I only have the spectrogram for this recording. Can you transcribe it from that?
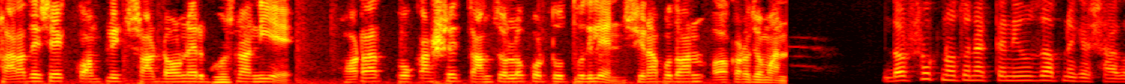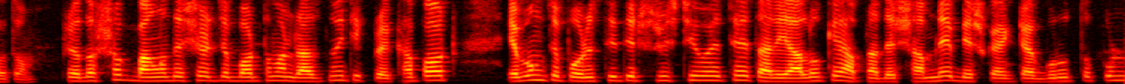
সারা দেশে কমপ্লিট শাটডাউনের ঘোষণা নিয়ে হঠাৎ প্রকাশ্যে চাঞ্চল্যকর তথ্য দিলেন সেনাপ্রধান অকারজমান। দর্শক নতুন একটা নিউজ আপনাকে স্বাগতম। প্রিয় দর্শক বাংলাদেশের যে বর্তমান রাজনৈতিক প্রেক্ষাপট এবং যে পরিস্থিতির সৃষ্টি হয়েছে তারই আলোকে আপনাদের সামনে বেশ কয়েকটা গুরুত্বপূর্ণ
